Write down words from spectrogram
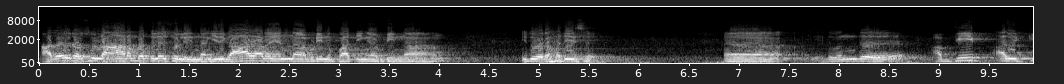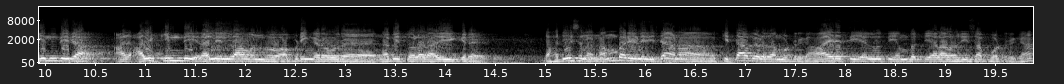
அதை ரசூல் ஆரம்பத்திலே சொல்லியிருந்தாங்க. இதுக்கு ஆதாரம் என்ன அப்படின்னு பார்த்தீங்க அப்படின்னா இது ஒரு ஹதீஸ். இது வந்து அபீப் அல் கிந்திரா அல்- அல் கிந்தி ரலில்லா ஒன்ஹோ அப்படிங்கிற ஒரு நபி தொடர் அறிவிக்கிறார். இந்த ஹதீஸ் நான் நம்பர் எழுதிட்டேன் ஆனால் கிதாப் எழுத போட்டிருக்கேன் ஆயிரத்தி எழுநூத்தி எண்பத்தி ஏழாவது ஹதீஸாக போட்டிருக்கேன்.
